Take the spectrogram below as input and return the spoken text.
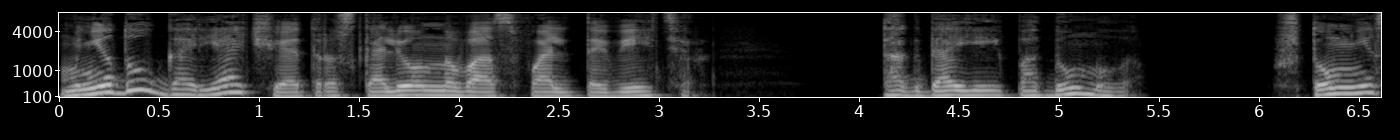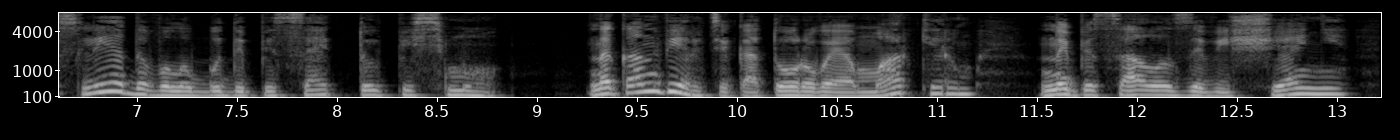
мне дул горячий от раскаленного асфальта ветер. Тогда я и подумала, что мне следовало бы дописать то письмо, на конверте которого я маркером написала завещание —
